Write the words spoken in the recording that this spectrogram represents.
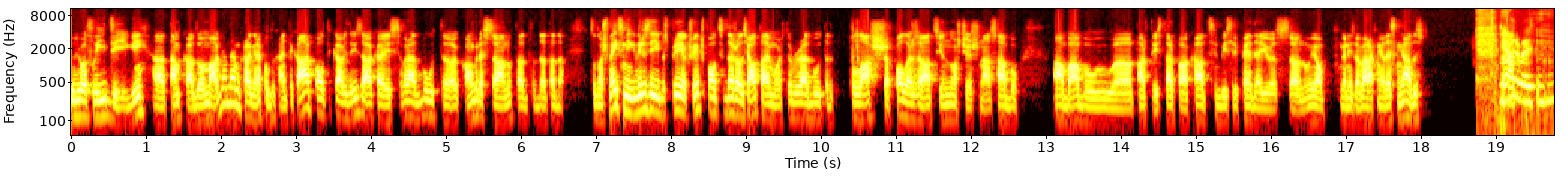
nu, ļoti līdzīgi uh, tam, kā domā gan demokrāti, gan republikāņi. Tā kā ārpolitikā visdrīzākais varētu būt uh, kongresā nu, tāda, tāda, tāda sanoši veiksmīga virzība uz priekšu, iekšpolitikas dažādos jautājumos. Tur varētu būt plaša polarizācija un nošķiršanās abu, abu, abu uh, partiju starpā, kā tas ir bijis arī pēdējos, uh, nu, jau gan izvēl vairāk nekā desmit gadus. Māra, vai, mhm.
